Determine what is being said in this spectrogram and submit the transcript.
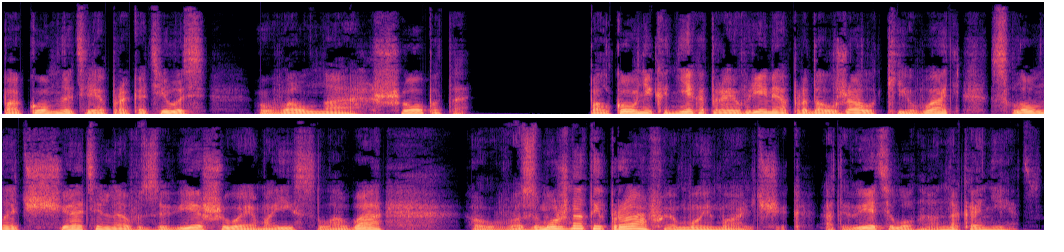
по комнате прокатилась волна шепота. Полковник некоторое время продолжал кивать, словно тщательно взвешивая мои слова. «Возможно, ты прав, мой мальчик», — ответил он наконец.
